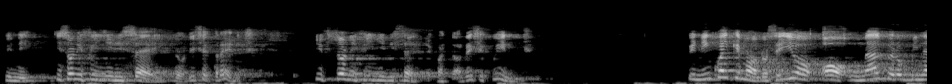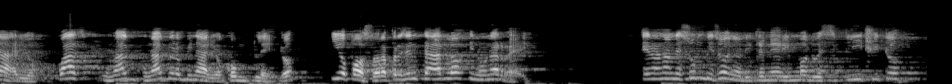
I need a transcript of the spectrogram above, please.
Quindi chi sono i figli di 6? 12 e 13. Chi sono i figli di 7? 14 e 15. Quindi in qualche modo se io ho un albero binario, quasi, un, al, un albero binario completo, io posso rappresentarlo in un array. E non ho nessun bisogno di tenere in modo esplicito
